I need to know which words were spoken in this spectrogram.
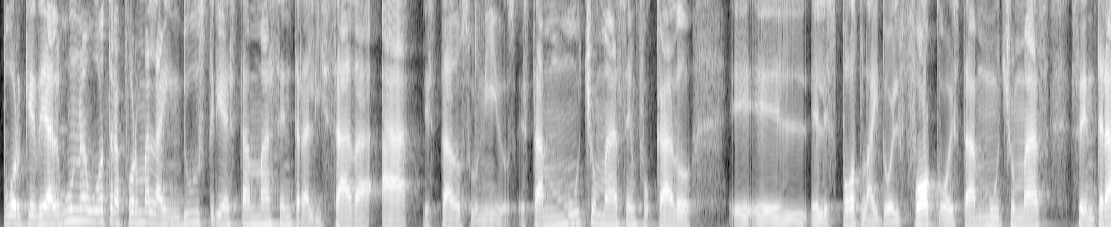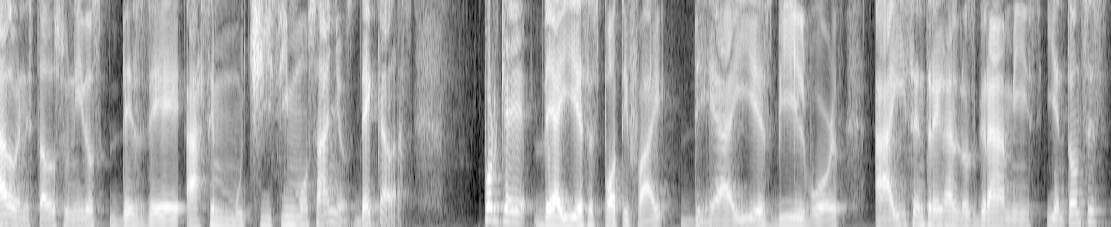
porque de alguna u otra forma la industria está más centralizada a Estados Unidos, está mucho más enfocado eh, el, el, spotlight o el foco, está mucho más centrado en Estados Unidos desde hace muchísimos años, décadas. Porque de ahí es Spotify, de ahí es Billboard, ahí se entregan los Grammys y entonces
